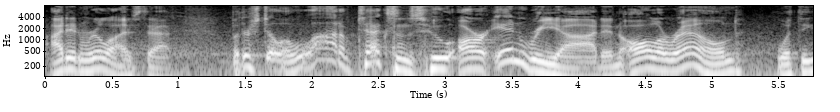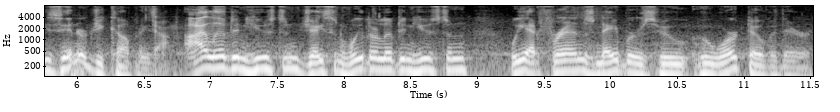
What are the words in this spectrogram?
I didn't realize that. But there's still a lot of Texans who are in Riyadh and all around with these energy companies. Yeah. I lived in Houston. Jason Wheeler lived in Houston. We had friends, neighbors who, who worked over there.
